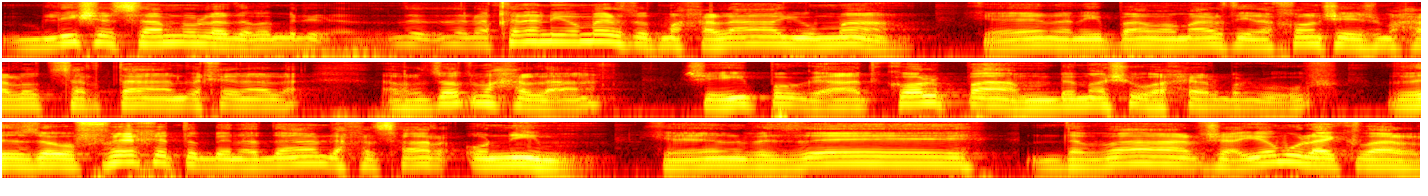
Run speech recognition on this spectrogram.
בלי ששמנו לדבר, לכן אני אומר, זאת מחלה איומה, כן? אני פעם אמרתי, נכון שיש מחלות סרטן וכן הלאה, אבל זאת מחלה שהיא פוגעת כל פעם במשהו אחר בגוף, וזה הופך את הבן אדם לחסר אונים, כן? וזה דבר שהיום אולי כבר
